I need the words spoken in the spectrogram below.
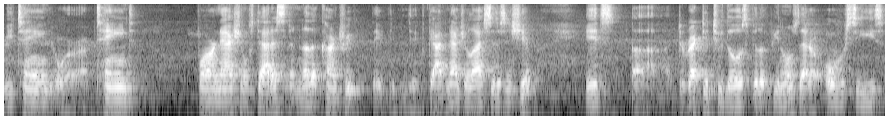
retained or obtained foreign national status in another country. They've, they've got naturalized citizenship. It's uh, directed to those Filipinos that are overseas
